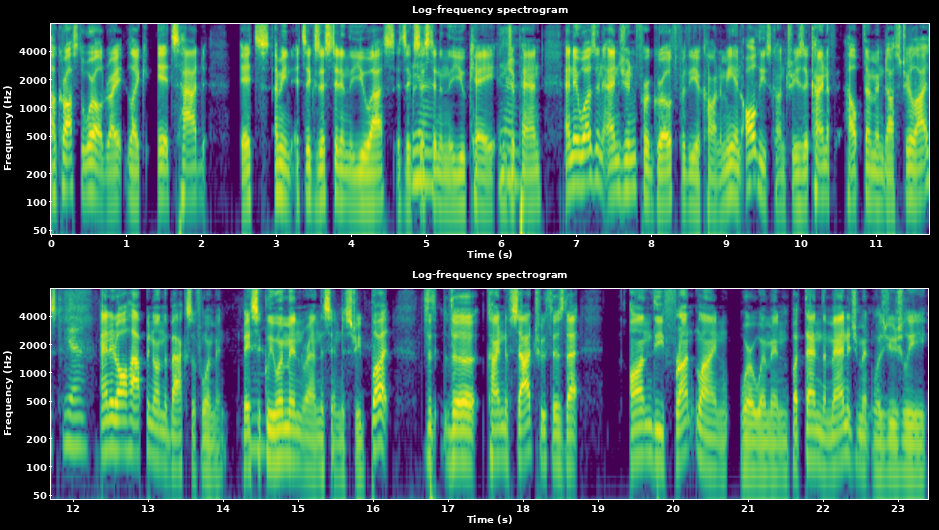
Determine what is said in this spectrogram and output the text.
across the world, right? Like it's had, it's. I mean, it's existed in the U.S., it's existed in the UK, in Yeah. Japan, and it was an engine for growth for the economy in all these countries. It kind of helped them industrialize. Yeah. and it all happened on the backs of women. Basically, women ran this industry. But the the kind of sad truth is that on the front line were women, but then the management was usually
